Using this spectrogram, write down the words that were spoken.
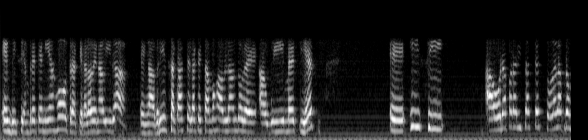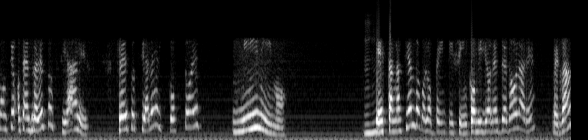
en diciembre tenías otra, que era la de Navidad, en abril sacaste la que estamos hablando de A We Met Yet, eh, y si ahora paralizaste toda la promoción, o sea, en redes sociales, redes sociales el costo es mínimo. ¿Qué están haciendo con los 25 millones de dólares, verdad?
